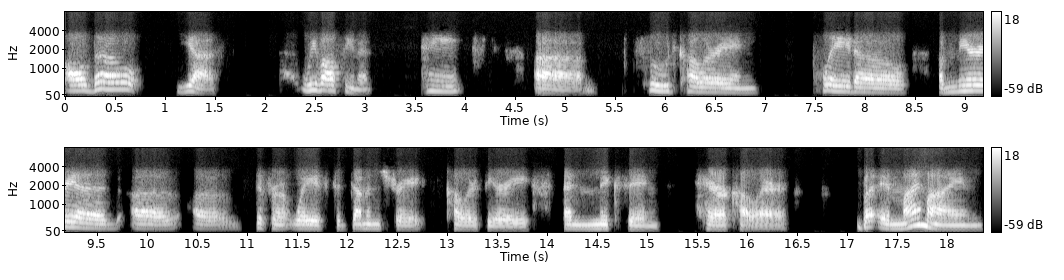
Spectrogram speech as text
although yes we've all seen it. Paint um, food coloring play-doh a myriad of, of different ways to demonstrate color theory and mixing hair color. But in my mind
